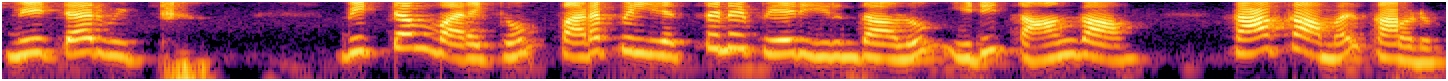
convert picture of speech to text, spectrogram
மீட்டர் விட். விட்டம் வரைக்கும் பரப்பில் எத்தனை பேர் இருந்தாலும் இடி தாங்காம் தாக்காமல் காப்படும்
